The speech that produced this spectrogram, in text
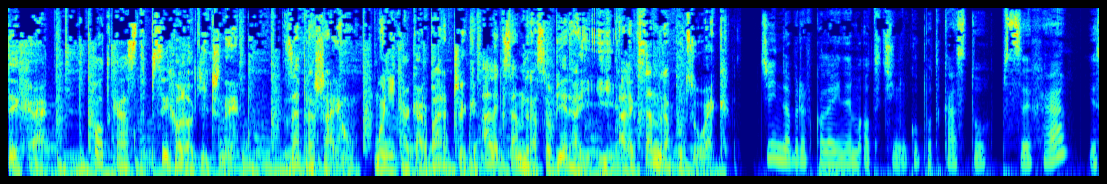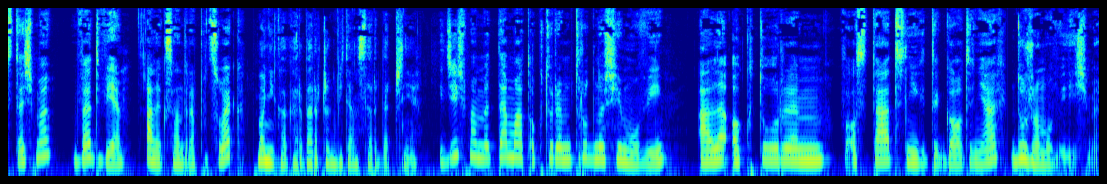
Psyche. Podcast psychologiczny. Zapraszają Monika Karbarczyk, Aleksandra Sobieraj i Aleksandra Pucułek. Dzień dobry w kolejnym odcinku podcastu Psyche. Jesteśmy we dwie. Aleksandra Pucułek. Monika Karbarczyk, witam serdecznie. I dziś mamy temat, o którym trudno się mówi, ale o którym w ostatnich tygodniach dużo mówiliśmy.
